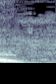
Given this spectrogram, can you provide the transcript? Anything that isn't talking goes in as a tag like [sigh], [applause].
Oh. [laughs]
